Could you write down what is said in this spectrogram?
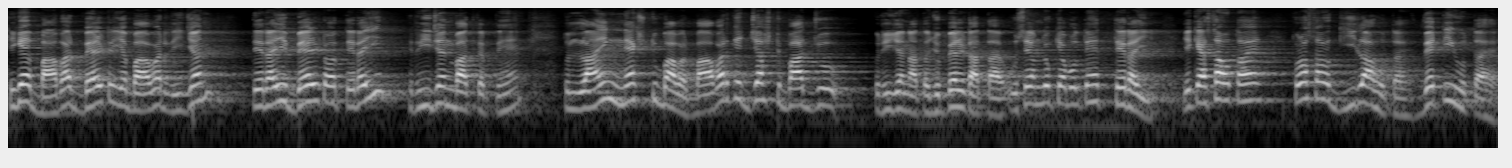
ठीक है? बाबर बेल्ट या बाबर रीजन तेराई बेल्ट और तेराई रीजन बात करते हैं। तो lying next to Bhabar Bhabar के जस्ट बाद जो रीजन आता है, जो बेल्ट आता है, उसे हम लोग क्या बोलते हैं? तेराई ये कैसा होता है? थोड़ा सा गीला होता है वेटी होता है।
